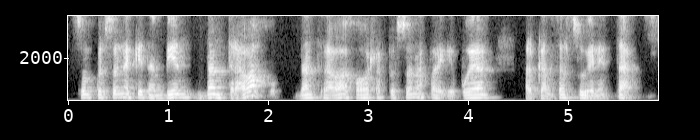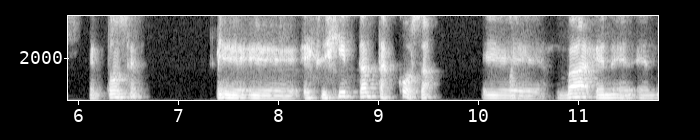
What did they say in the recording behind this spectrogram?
son personas que también dan trabajo, dan trabajo a otras personas para que puedan alcanzar su bienestar. Entonces, eh, eh, exigir tantas cosas eh, va en, en,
